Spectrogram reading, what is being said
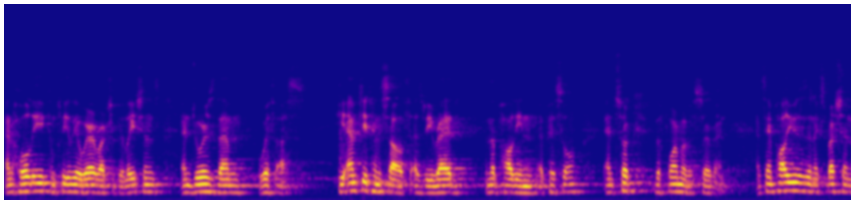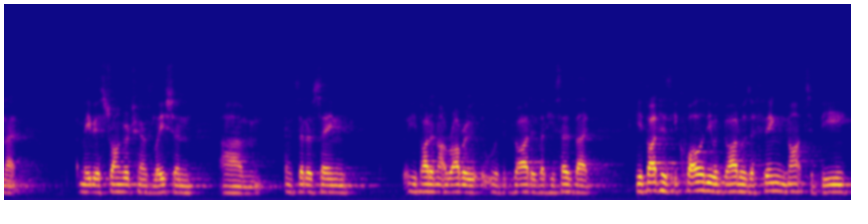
and wholly, completely aware of our tribulations, endures them with us. He emptied himself, as we read in the Pauline epistle, and took the form of a servant. And St. Paul uses an expression that maybe a stronger translation, um, instead of saying he thought it not robbery with God, is that he says that he thought his equality with God was a thing not to be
